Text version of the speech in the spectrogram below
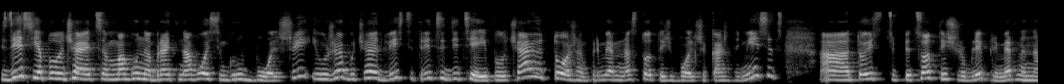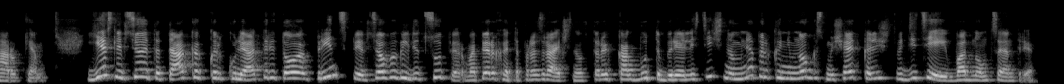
Здесь я, получается, могу набрать на 8 групп больше и уже обучаю 230 детей, и получаю тоже примерно на 100 тысяч больше каждый месяц, а, то есть 500 тысяч рублей примерно на руки. Если все это так, как в калькуляторе, то, в принципе, все выглядит супер. Во-первых, это прозрачно, во-вторых, как будто бы реалистично, у меня только немного смущает количество детей в одном центре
